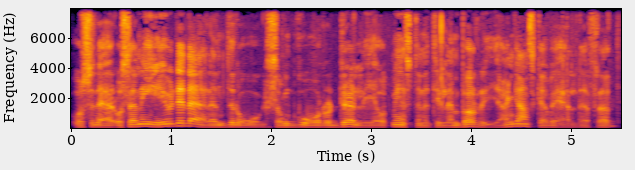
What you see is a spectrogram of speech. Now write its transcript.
och sådär. Och sen är ju det där en drog som går att dölja åtminstone till en början ganska väl därför att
